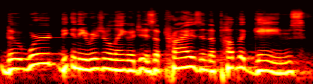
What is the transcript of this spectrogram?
The word in the original language is a prize in the public games,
